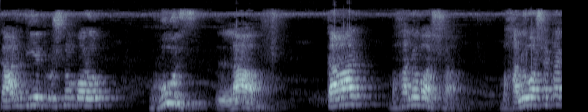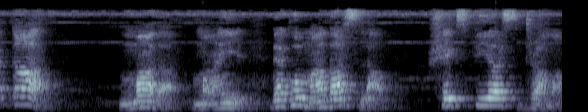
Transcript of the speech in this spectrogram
কার দিয়ে প্রশ্ন করো? হুজ লাভ কার ভালোবাসা? ভালোবাসাটা কার? মাদার মায়ের দেখো মাদার্স লাভ শেক্সপিয়ার্স ড্রামা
